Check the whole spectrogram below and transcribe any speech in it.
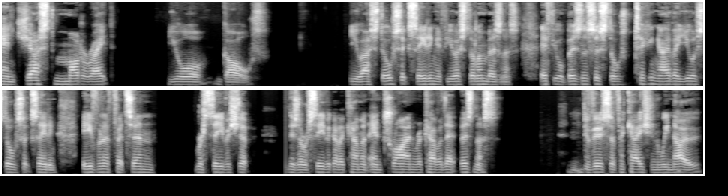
and just moderate your goals. You are still succeeding if you are still in business. If your business is still ticking over, you are still succeeding. Even if it's in receivership, there's a receiver going to come in and try and recover that business. Mm. Diversification, we know,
